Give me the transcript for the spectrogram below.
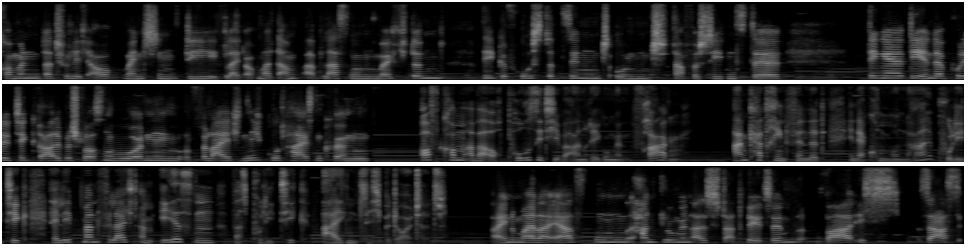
kommen natürlich auch Menschen, die vielleicht auch mal Dampf ablassen möchten, die gefrustet sind und da verschiedenste Dinge, die in der Politik gerade beschlossen wurden, vielleicht nicht gut heißen können. Oft kommen aber auch positive Anregungen, Fragen. Ann-Kathrin findet, in der Kommunalpolitik erlebt man vielleicht am ehesten, was Politik eigentlich bedeutet. Eine meiner ersten Handlungen als Stadträtin war, ich saß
